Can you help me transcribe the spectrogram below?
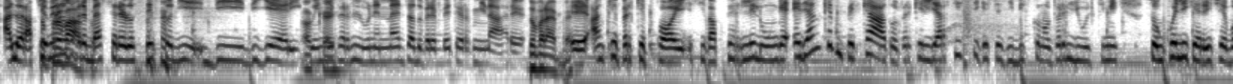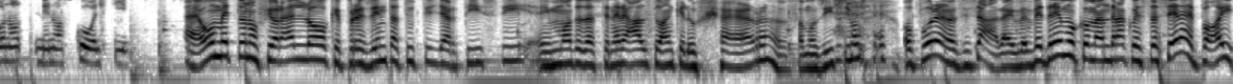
Allora, più o meno provato. dovrebbe essere lo stesso di, di, di ieri, okay. quindi per l'una e mezza dovrebbe terminare. Dovrebbe. Eh, anche perché poi si va per le lunghe ed è anche un peccato perché gli artisti che si esibiscono per gli ultimi sono quelli che ricevono meno ascolti. Eh, o mettono Fiorello che presenta tutti gli artisti in modo da tenere alto anche lo share, famosissimo, oppure non si sa, dai, vedremo come andrà questa sera e poi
